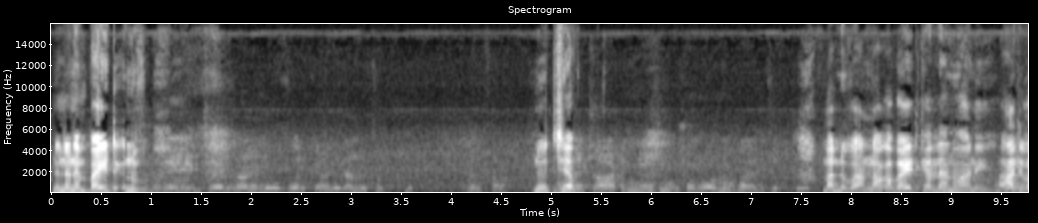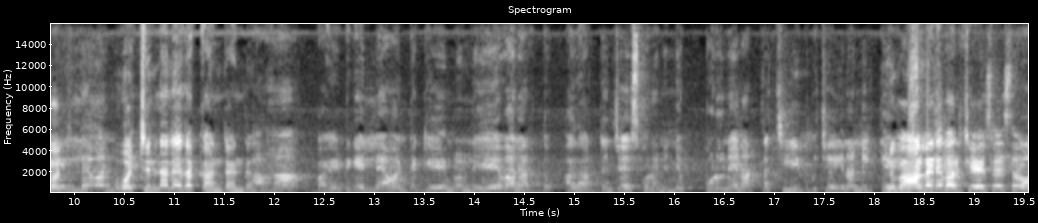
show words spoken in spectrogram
నిన్న నేను బయటికి నువ్వు నువ్వు చెప్. మరి నువ్వు అన్నావు బయటికి వెళ్ళాను అని. అది వచ్చిందా లేదా కంటెంట్ బయటికి వెళ్ళావంటే గేమ్లో లేవని అర్థం. అది అర్థం చేసుకోవడం. నేను ఎప్పుడు నేను అట్లా చీపుకు చేయనని నీకు ఆల్రెడీ వాళ్ళు చేసేసావు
